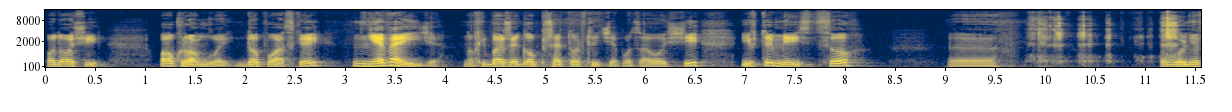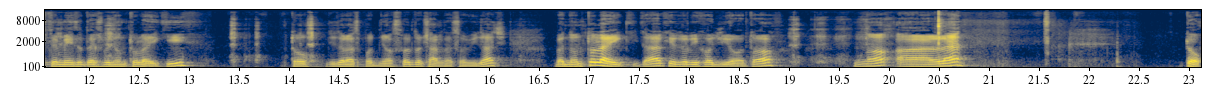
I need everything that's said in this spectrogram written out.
od osi okrągłej do płaskiej, nie wejdzie. No chyba, że go przetoczycie po całości i w tym miejscu e, ogólnie w tym miejscu też będą tulejki. Tu, gdzie teraz podniosłem, to czarne co widać. Będą tulejki, tak? Jeżeli chodzi o to. No, ale tu,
